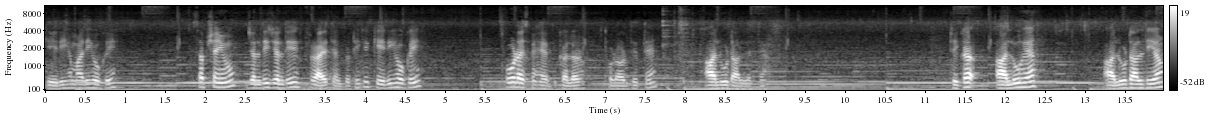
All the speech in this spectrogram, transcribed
केरी हमारी हो गई। सब शयूं जल्दी जल्दी फ्राई थे तो ठीक है? केरी हो गई। थोड़ा इसमें है कलर थोड़ा और देते हैं। आलू डाल लेते हैं। ठीक है, आलू है। आलू डाल दिया।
